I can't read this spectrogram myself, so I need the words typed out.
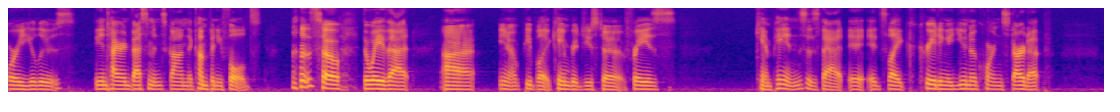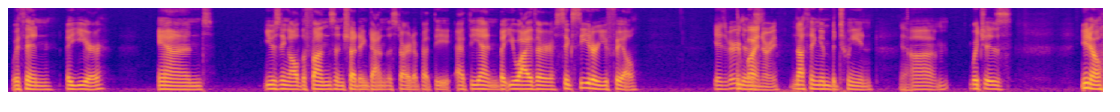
or you lose. The entire investment's gone, the company folds. so yeah. the way that uh, you know people at Cambridge used to phrase campaigns is that it, it's like creating a unicorn startup within a year and using all the funds and shutting down the startup at the at the end. But you either succeed or you fail. Yeah it's very binary. nothing in between. Yeah. um, which is you know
